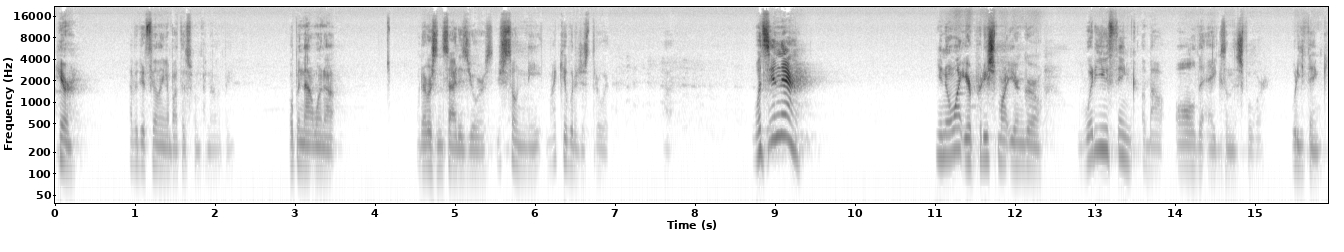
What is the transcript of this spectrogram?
Here, I have a good feeling about this one, Penelope. Open that one up. Whatever's inside is yours. You're so neat. My kid would have just threw it. Uh, what's in there? You know what? You're a pretty smart young girl. What do you think about all the eggs on this floor? What do you think? Do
